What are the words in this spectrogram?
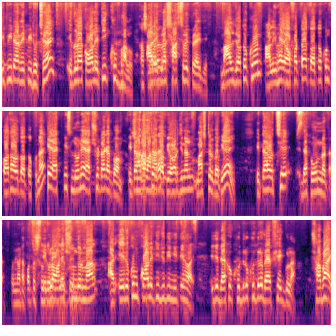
রিপিট আর রিপিট হচ্ছে হ্যাঁ? এগুলা কোয়ালিটি খুব ভালো। আর এগুলা সাশ্রয়ী প্রাইজে মাল যতক্ষণ আলী ভাই অফারটা ততক্ষণ কথাও ততক্ষণ হ্যাঁ? এক পিস লোনে একশো টাকা কম। এটা master copy original master copy হ্যাঁ? এটা হচ্ছে দেখো অন্যটা অন্যটা কত সুন্দর এগুলো অনেক সুন্দর মাল আর এরকম কোয়ালিটি যদি নিতে হয় এই যে দেখো ক্ষুদ্র ক্ষুদ্র ব্যবসায়িকগুলা সবাই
